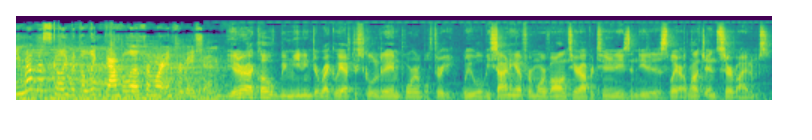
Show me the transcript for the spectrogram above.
Email Miss Scully with the link down below for more information. The Interact Club will be meeting directly after school today in Portable 3. We will be signing up for more volunteer opportunities and need to display our lunch and serve items.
